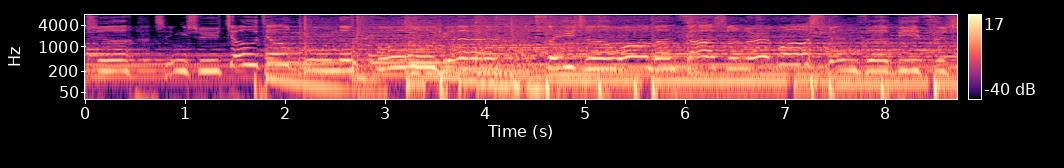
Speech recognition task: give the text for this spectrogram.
着，情绪久久不能复原。随着我们擦身而过，选择彼此沉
